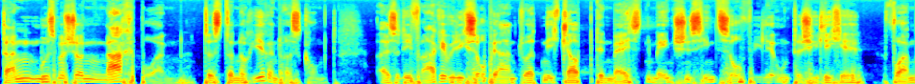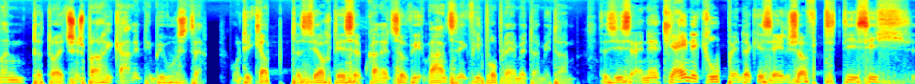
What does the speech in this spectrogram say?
dann muss man schon nachbohren, dass da noch irgendwas kommt. Also die Frage würde ich so beantworten, ich glaube, den meisten Menschen sind so viele unterschiedliche Formen der deutschen Sprache gar nicht im Bewusstsein. Und ich glaube, dass sie auch deshalb gar nicht so wahnsinnig viele Probleme damit haben. Das ist eine kleine Gruppe in der Gesellschaft, die sich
